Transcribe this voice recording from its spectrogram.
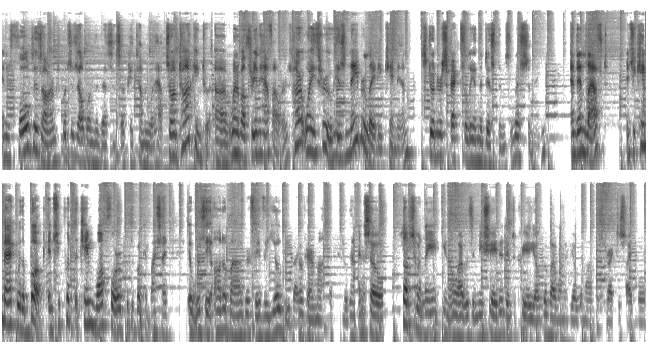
And he folds his arms, puts his elbow on the desk, and says, Okay, tell me what happened. So I'm talking to him. Uh, went about three and a half hours. Partway through, his neighbor lady came in, stood respectfully in the distance, listening, and then left. And she came back with a book and she put the came walked forward, put the book at my side, it was the autobiography of a yogi by Paramata And so subsequently, you know, I was initiated into Kriya Yoga by one of Yogananda's direct disciples.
